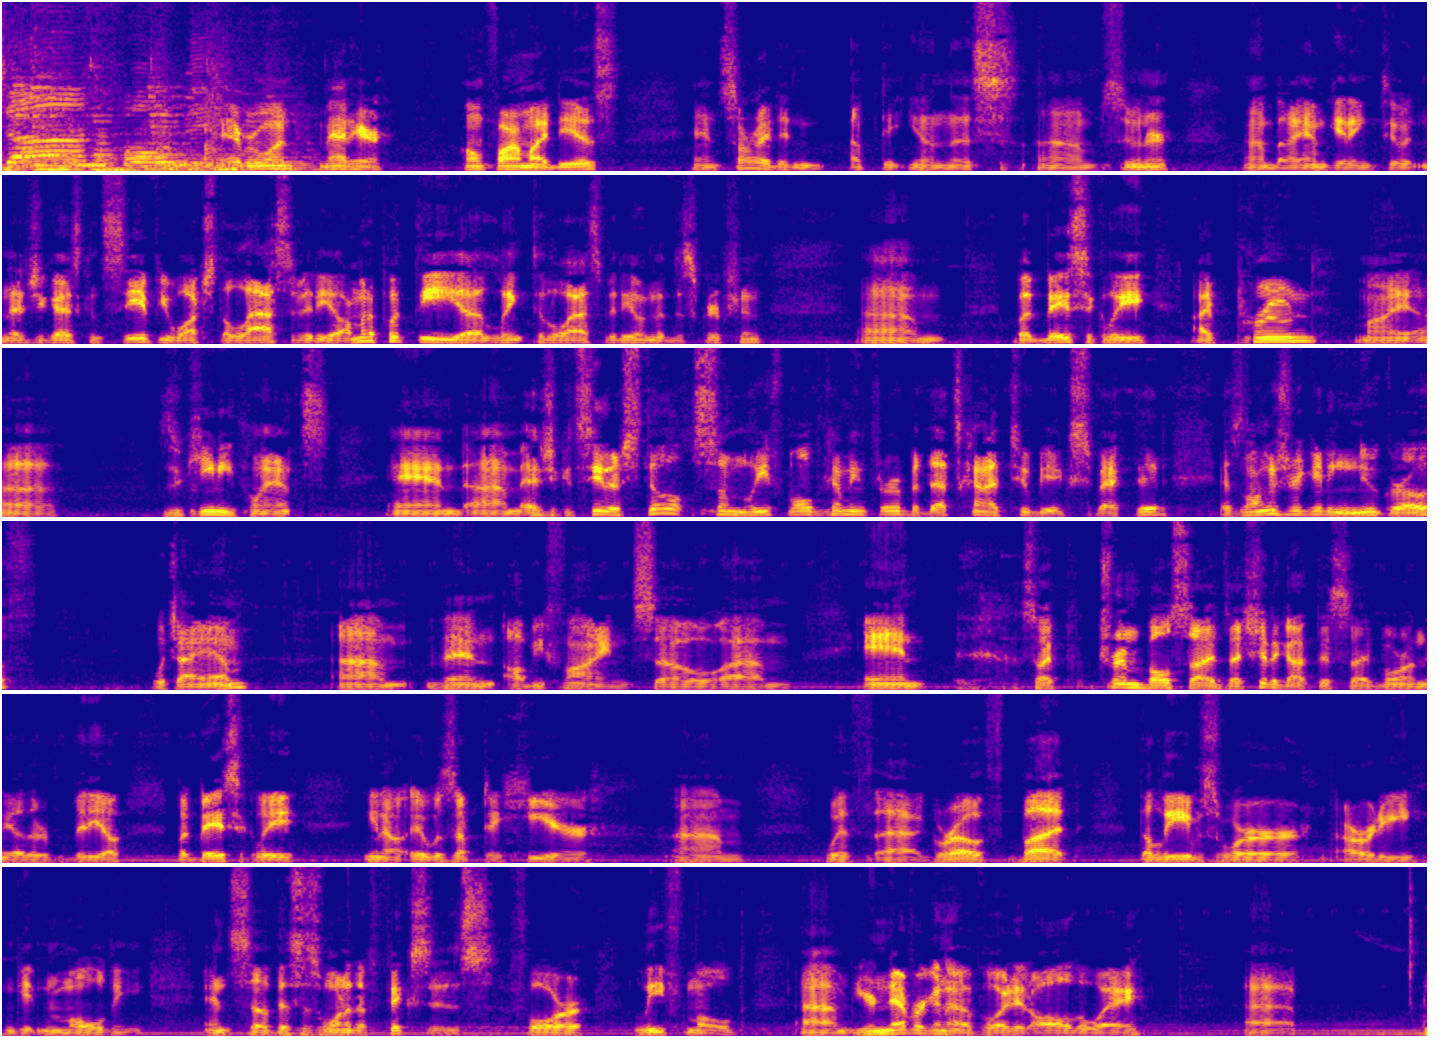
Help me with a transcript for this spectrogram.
done for me. Hey everyone, Matt here, Home Farm Ideas, and sorry I didn't update you on this um, sooner, um, but I am getting to it. And as you guys can see, if you watched the last video, I'm going to put the uh, link to the last video in the description. Um, but basically, I pruned my uh, zucchini plants, and um, as you can see, there's still some leaf mold coming through, but that's kind of to be expected. As long as you're getting new growth, which I am, um, then I'll be fine. So, um, and so I trimmed both sides. I should have got this side more on the other video, but basically, you know, it was up to here um, with uh, growth, but the leaves were already getting moldy. And so this is one of the fixes for leaf mold. Um, you're never going to avoid it all the way, uh,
